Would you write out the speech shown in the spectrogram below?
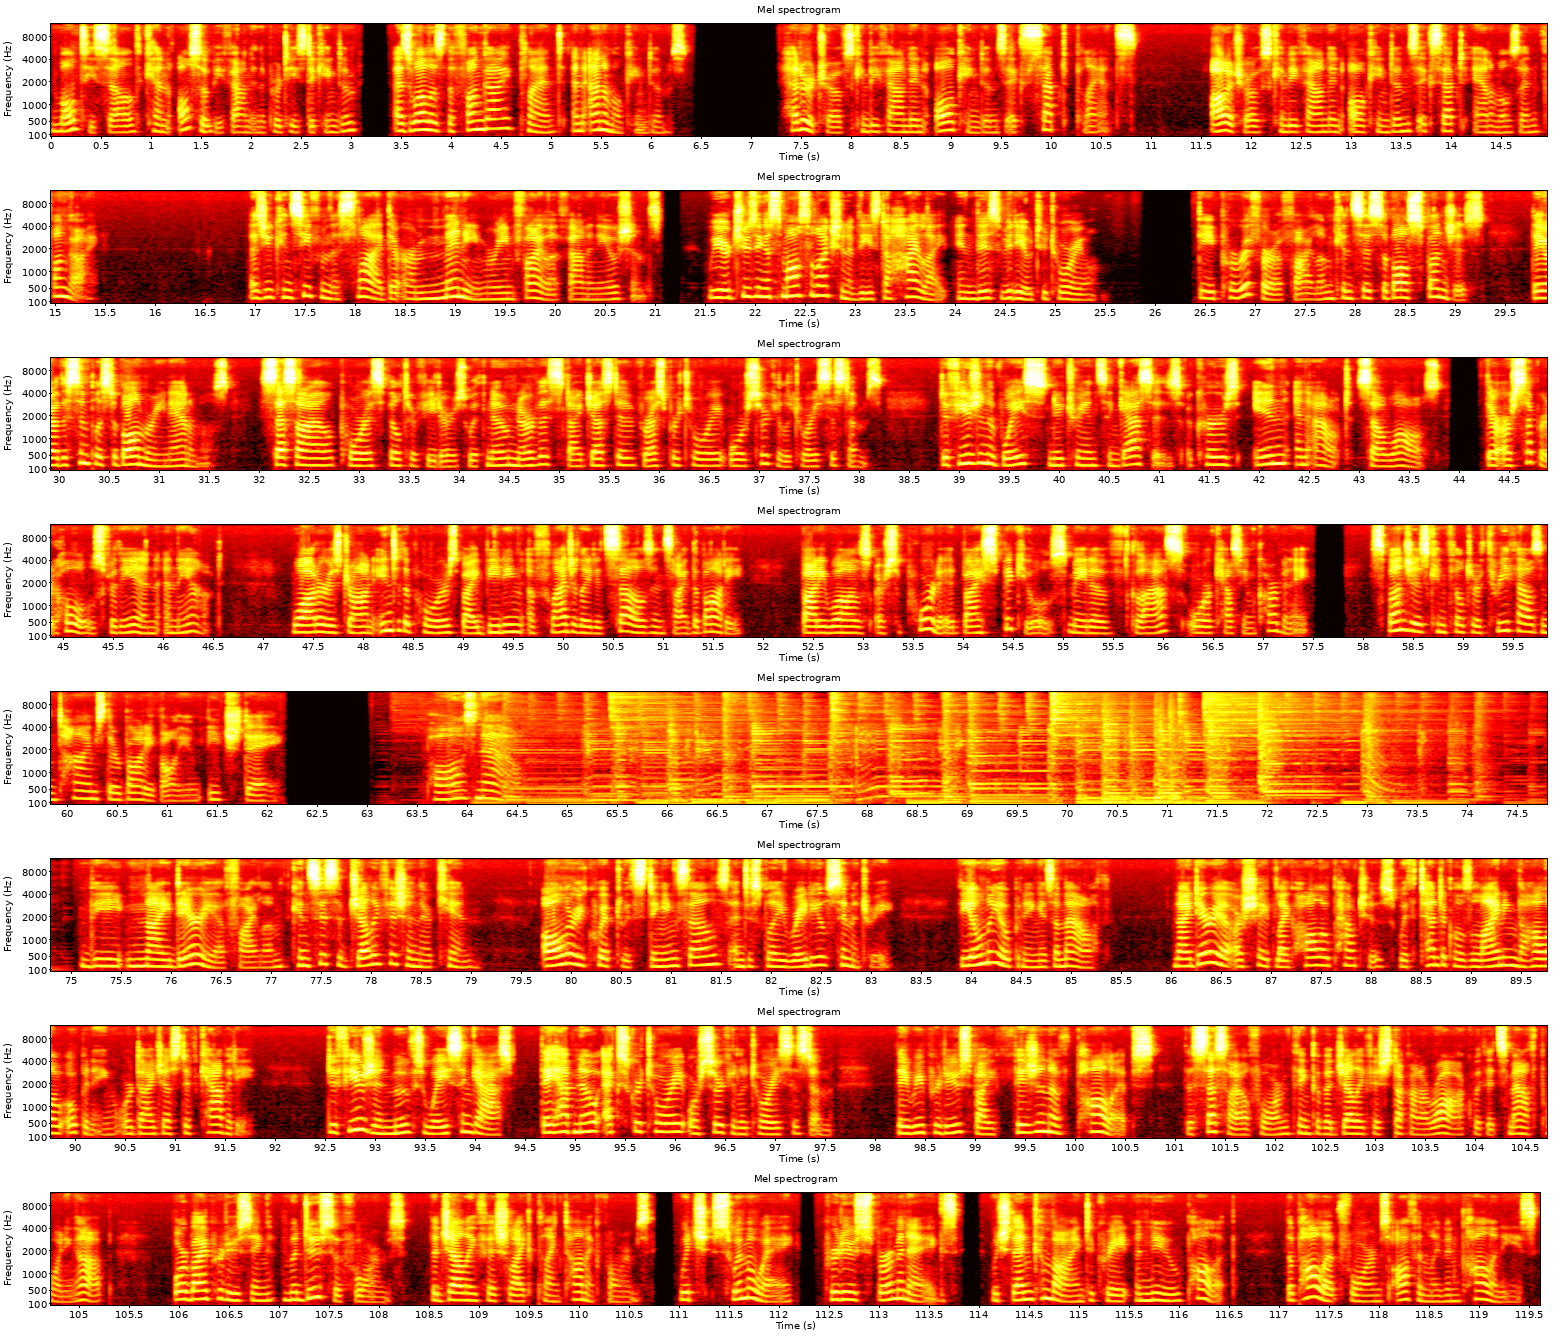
Multicelled can also be found in the Protista kingdom, as well as the fungi, plant, and animal kingdoms. Heterotrophs can be found in all kingdoms except plants. Autotrophs can be found in all kingdoms except animals and fungi. As you can see from this slide, there are many marine phyla found in the oceans. We are choosing a small selection of these to highlight in this video tutorial. The Porifera phylum consists of all sponges. They are the simplest of all marine animals, sessile, porous filter feeders with no nervous, digestive, respiratory, or circulatory systems. Diffusion of wastes, nutrients, and gases occurs in and out cell walls. There are separate holes for the in and the out. Water is drawn into the pores by beating of flagellated cells inside the body. Body walls are supported by spicules made of glass or calcium carbonate. Sponges can filter 3,000 times their body volume each day. Pause now. The Cnidaria phylum consists of jellyfish and their kin. All are equipped with stinging cells and display radial symmetry. The only opening is a mouth. Cnidaria are shaped like hollow pouches, with tentacles lining the hollow opening or digestive cavity. Diffusion moves waste and gas. They have no excretory or circulatory system. They reproduce by fission of polyps the sessile form, think of a jellyfish stuck on a rock with its mouth pointing up, or by producing medusa forms, the jellyfish-like planktonic forms, which swim away, produce sperm and eggs, which then combine to create a new polyp. The polyp forms often live in colonies.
